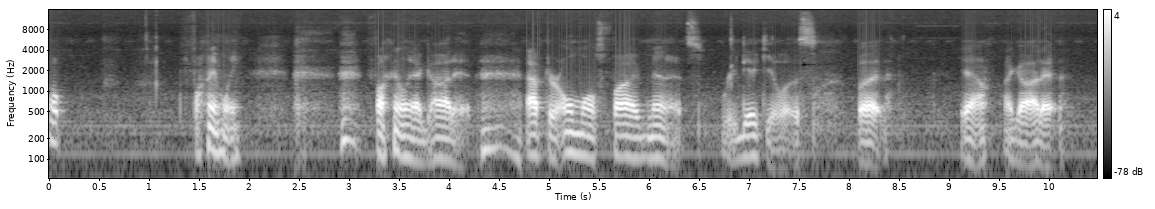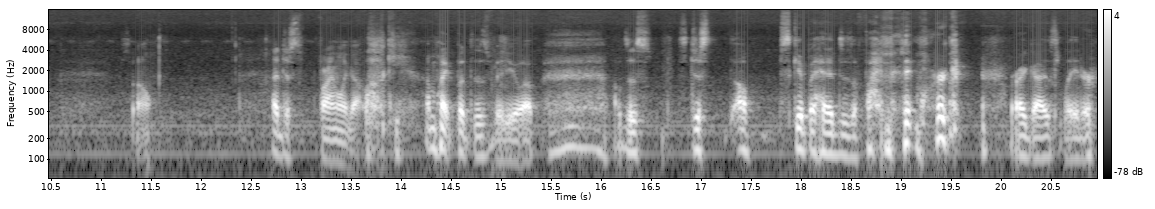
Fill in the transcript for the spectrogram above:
Oh, finally. finally I got it. After almost five minutes. Ridiculous. But, yeah, I got it. So, I just finally got lucky. I might put this video up. I'll just, just, I'll skip ahead to the five minute mark. Alright guys, later.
